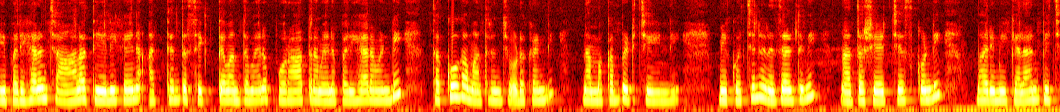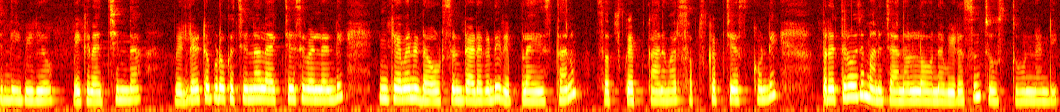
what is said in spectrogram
ఈ పరిహారం చాలా తేలికైన అత్యంత శక్తివంతమైన పురాతనమైన పరిహారం అండి. తక్కువగా మాత్రం చూడకండి నమ్మకం పెట్టి చేయండి. మీకు వచ్చిన రిజల్ట్ని నాతో షేర్ చేసుకోండి. మరి మీకు ఎలా అనిపించింది ఈ వీడియో? మీకు నచ్చిందా? వెళ్ళేటప్పుడు ఒక చిన్న లైక్ చేసి వెళ్ళండి. ఇంకేమైనా డౌట్స్ ఉంటే అడగండి రిప్లై ఇస్తాను. సబ్స్క్రైబ్ కాని వారు సబ్స్క్రైబ్ చేసుకోండి. ప్రతిరోజు మన ఛానల్లో ఉన్న వీడియోస్ని చూస్తూ ఉండండి.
